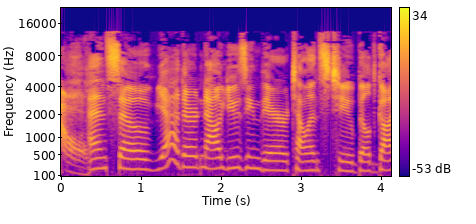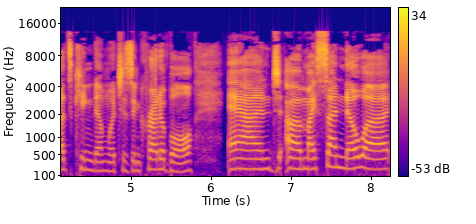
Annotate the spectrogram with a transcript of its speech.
wow. And so, yeah, they're now using their talents to build God's kingdom, which is incredible. And uh, my son Noah,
